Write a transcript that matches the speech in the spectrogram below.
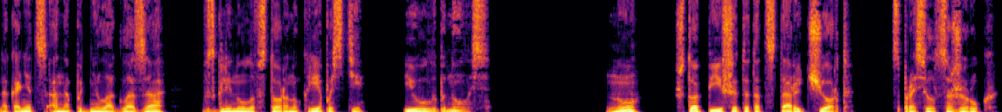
Наконец она подняла глаза, взглянула в сторону крепости и улыбнулась. «Ну, что пишет этот старый черт?» — спросил Сажирук.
